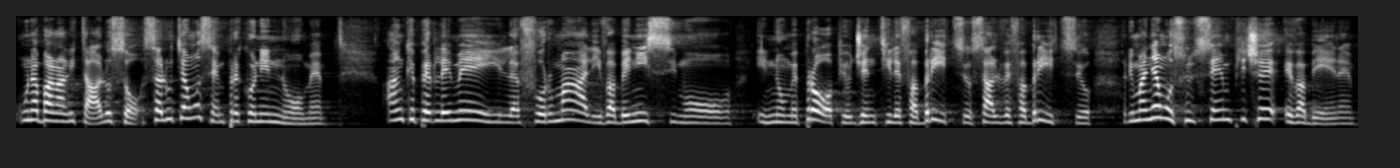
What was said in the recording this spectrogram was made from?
una banalità, lo so, salutiamo sempre con il nome. Anche per le mail formali va benissimo il nome proprio, gentile Fabrizio, salve Fabrizio, rimaniamo sul semplice e va bene.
